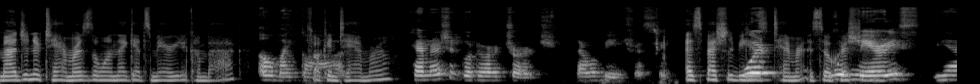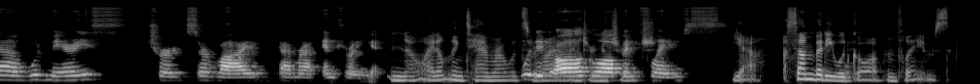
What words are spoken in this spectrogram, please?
Imagine if Tamara's the one that gets Mary to come back. oh my god. Fucking Tamara, Tamara should go to her church. That would be interesting. especially because Would- Tamara is so would Christian. Mary's yeah, would Mary's church survive Tamara entering it? no, I don't think Tamara would. Would it all go up in flames? Yeah, somebody would go up in flames.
